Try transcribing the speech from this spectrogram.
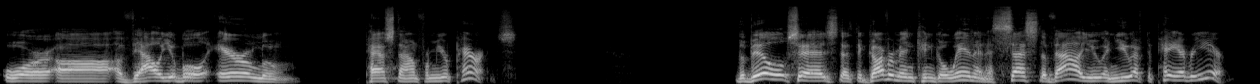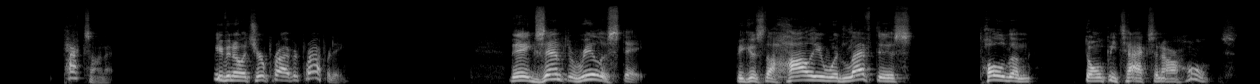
or uh, a valuable heirloom passed down from your parents. The bill says that the government can go in and assess the value and you have to pay every year tax on it, even though it's your private property. They exempt real estate because the Hollywood leftists told them, don't be taxing our homes.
